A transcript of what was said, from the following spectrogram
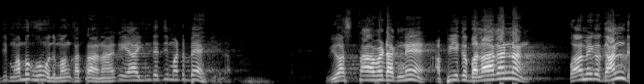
ඉතින් මම කොහොමද? මං කතානායක යා ඉඳදී මට බෑ කියලා. ව්‍යවස්ථාව වැඩක් නෑ. අපි එක බලාගන්නම්. ඔයා මේක ගණ්ඩ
